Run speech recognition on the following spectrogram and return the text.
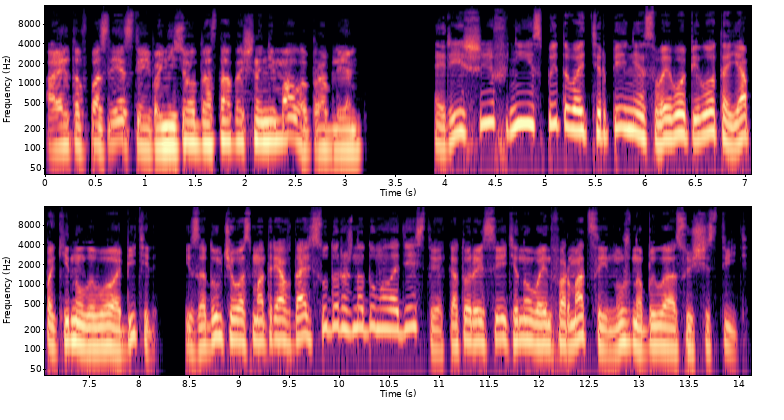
а это впоследствии понесет достаточно немало проблем. Решив не испытывать терпения своего пилота, я покинул его обитель и, задумчиво смотря вдаль, судорожно думал о действиях, которые в свете новой информации нужно было осуществить.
